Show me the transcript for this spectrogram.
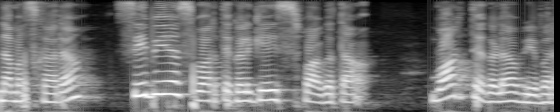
ನಮಸ್ಕಾರ. ಸಿಬಿಎಸ್ ವಾರ್ತೆಗಳಿಗೆ ಸ್ವಾಗತ. ವಾರ್ತೆಗಳ ವಿವರ.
